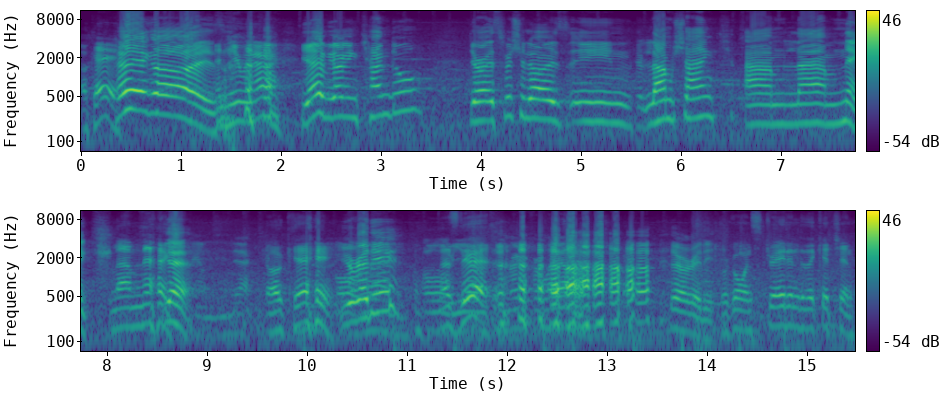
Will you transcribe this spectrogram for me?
Okay. Hey guys! And here we are. yeah, we are in Kandu. They are specialized in lamb shank and lamb neck. Lamb neck. Yeah. Okay. You ready? Let's do it. Ready for. They're ready. We're going straight into the kitchen.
